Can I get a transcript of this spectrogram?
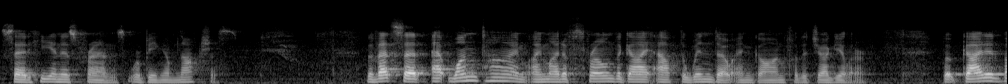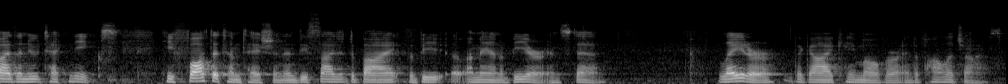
said he and his friends were being obnoxious. The vet said, At one time I might have thrown the guy out the window and gone for the jugular. But guided by the new techniques, he fought the temptation and decided to buy be- a man a beer instead. Later, the guy came over and apologized.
